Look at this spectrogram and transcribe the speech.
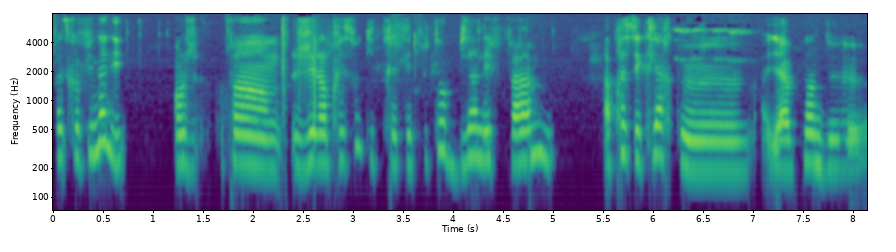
Parce qu'au final, en- enfin, j'ai l'impression qu'ils traitaient plutôt bien les femmes. Après, c'est clair que il y a plein de.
